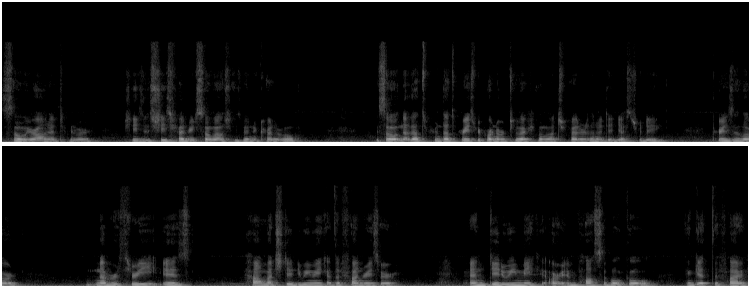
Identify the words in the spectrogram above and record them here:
So we're on it, and we're she's she's fed me so well. She's been incredible. So no, that's that's praise report number two. I feel much better than I did yesterday. Praise the Lord. Number three is how much did we make at the fundraiser? And did we make our impossible goal and get the five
